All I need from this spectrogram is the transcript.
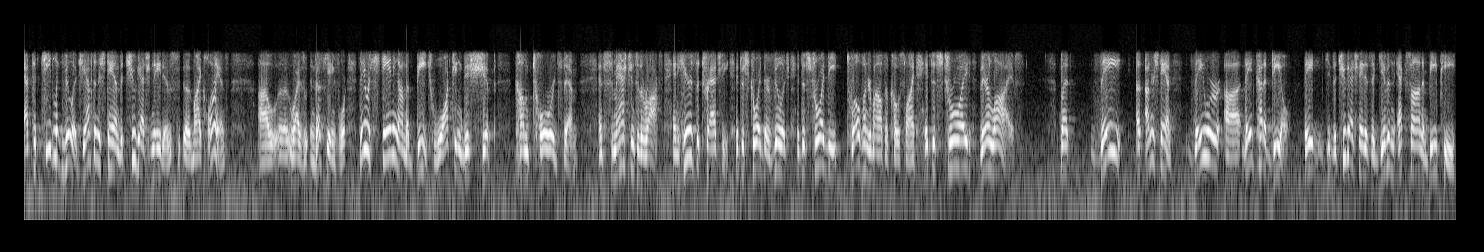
at Tatitlek Village. You have to understand the Chugach natives, uh, my clients, uh, who I was investigating for, they were standing on the beach watching this ship come towards them and smashed into the rocks. And here's the tragedy it destroyed their village, it destroyed the 1,200 miles of coastline, it destroyed their lives. But they uh, understand they were uh, they had cut a deal. They the Chugach natives had given Exxon and BP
